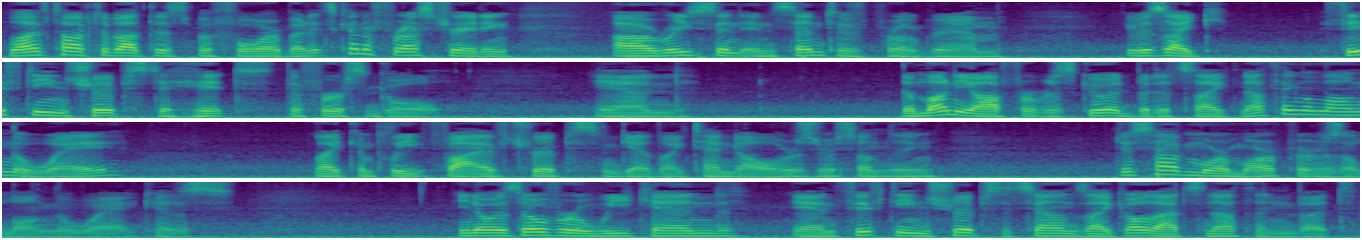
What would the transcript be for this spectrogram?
Well, I've talked about this before, but it's kind of frustrating. A recent incentive program, it was like 15 trips to hit the first goal. And the money offer was good, but it's like nothing along the way. Like complete five trips and get like $10 or something. Just have more markers along the way because you know, it's over a weekend and 15 trips, it sounds like, oh, that's nothing. But,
